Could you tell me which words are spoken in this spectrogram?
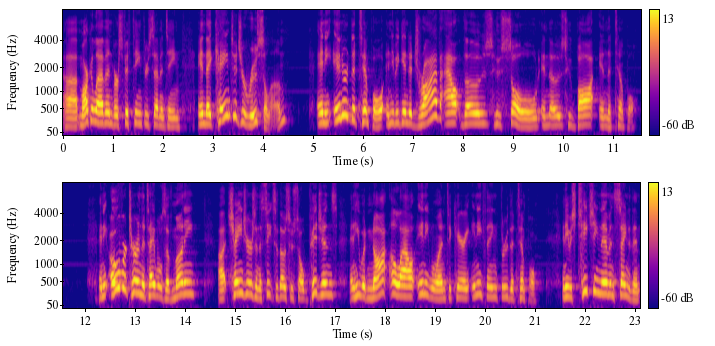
Uh, Mark 11, verse 15 through 17. And they came to Jerusalem, and he entered the temple, and he began to drive out those who sold and those who bought in the temple. And he overturned the tables of money uh, changers and the seats of those who sold pigeons, and he would not allow anyone to carry anything through the temple. And he was teaching them and saying to them,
